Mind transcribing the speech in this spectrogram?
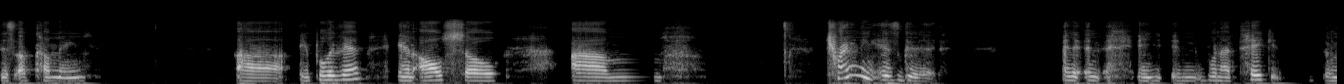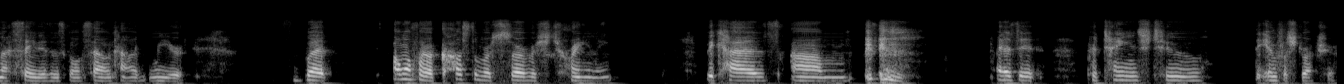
this upcoming uh, April event and also um, training is good. And, and, and, and when I take it, when I say this, it's going to sound kind of weird, but almost like a customer service training because um, as it pertains to the infrastructure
